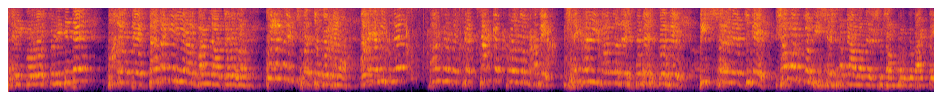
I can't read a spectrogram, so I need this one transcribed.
সেই পররাষ্ট্রনীতিতে ভারতের দাদাগিরি আর বাংলার জনগণ কোনোদিন সহ্য করবে না। আগামী দিনে বাংলাদেশের যাকে প্রয়োজন হবে, সেখানেই বাংলাদেশ প্রবেশ করবে। বিশ্বায়নের যুগে সমগ্র বিশ্বের সাথে আমাদের সুসম্পর্ক থাকবে।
